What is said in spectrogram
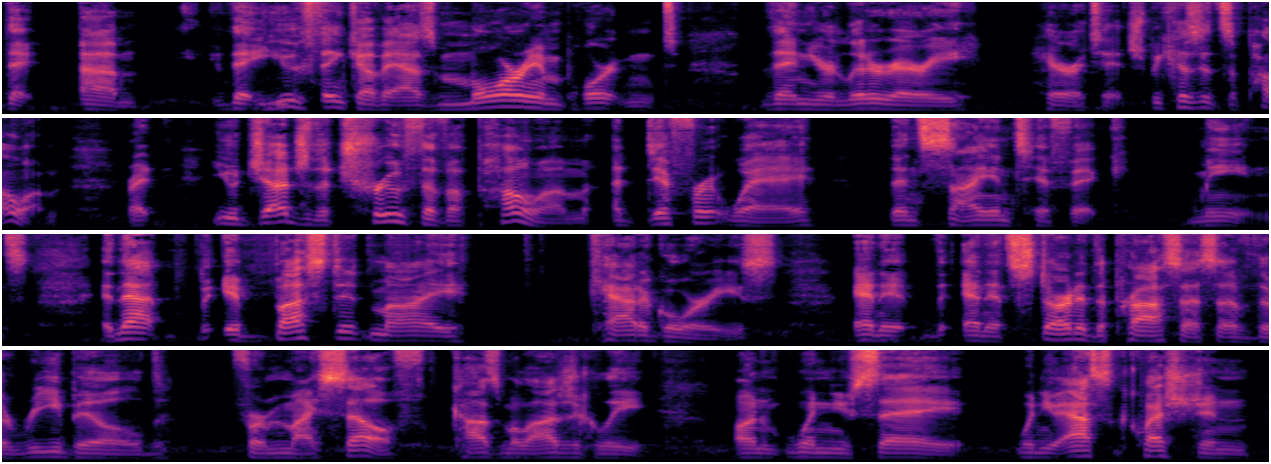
that um, that you think of as more important than your literary heritage because it's a poem, right? You judge the truth of a poem a different way than scientific means. And that it busted my categories and it and it started the process of the rebuild for myself cosmologically on when you say when you ask the question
